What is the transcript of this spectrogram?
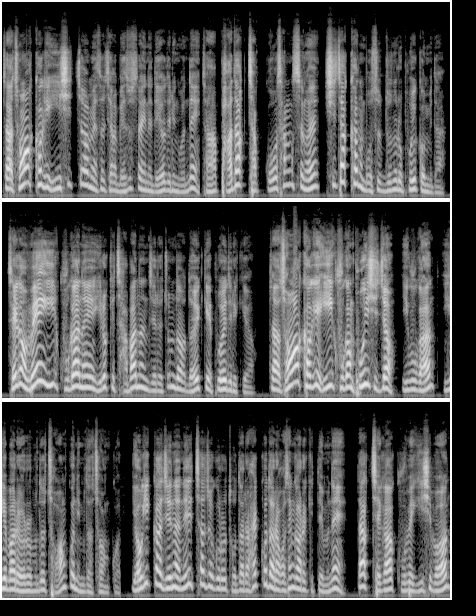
자, 정확하게 이 시점에서 제가 매수 사인을 내어드린 건데, 자, 바닥 잡고 상승을 시작하는 모습 눈으로 보일 겁니다. 제가 왜 이 구간을 이렇게 잡았는지를 좀 더 넓게 보여드릴게요. 자, 정확하게 이 구간 보이시죠? 이 구간. 이게 바로 여러분들 저항권입니다. 저항권. 여기까지는 1차적으로 도달을 할 거다라고 생각을 했기 때문에 딱 제가 920원,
